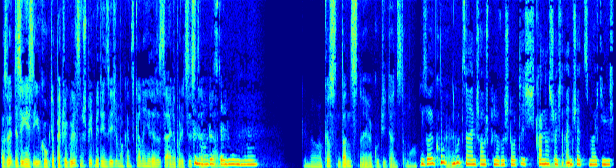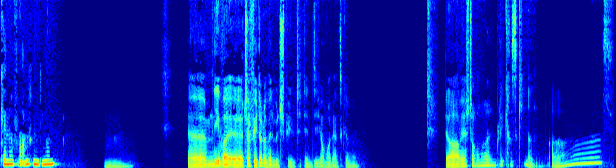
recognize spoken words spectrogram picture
also deswegen hätte ich es eh geguckt. Der Patrick Wilson spielt mit, den sehe ich immer ganz gerne hier. Das ist der eine Polizist. genau, der, das ist der Lou, genau. Genau, Kirsten Dunst, naja gut, die tanzt immer. Die soll gut, Ja. gut sein, schauspielerisch dort. Ich kann das schlecht einschätzen, weil ich die nicht kenne von anderen Dingen. Hm. Ähm, nee, weil äh, Jeffrey Donovan mitspielt, den sehe ich auch mal ganz gerne. Da werde ich doch mal einen Blick riskieren. Was?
